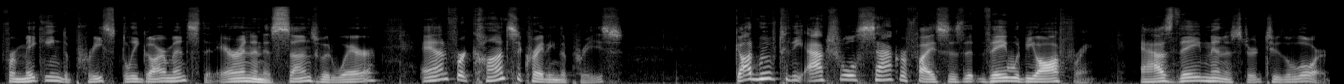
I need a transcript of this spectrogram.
for making the priestly garments that Aaron and his sons would wear, and for consecrating the priests, God moved to the actual sacrifices that they would be offering as they ministered to the Lord.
